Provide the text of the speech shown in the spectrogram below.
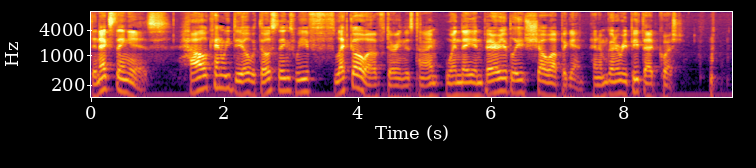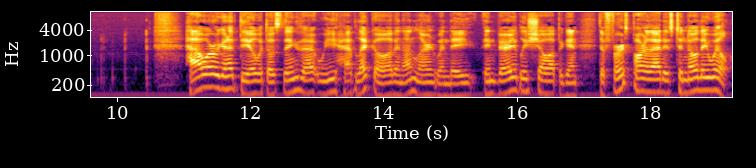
the next thing is how can we deal with those things we've let go of during this time when they invariably show up again? And I'm going to repeat that question. How are we going to deal with those things that we have let go of and unlearned when they invariably show up again? The first part of that is to know they will.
